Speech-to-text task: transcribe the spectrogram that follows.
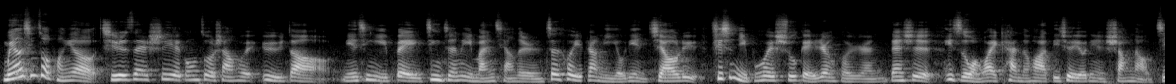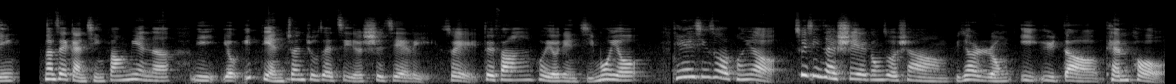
母羊星座朋友，其实在事业工作上会遇到年轻一辈竞争力蛮强的人，这会让你有点焦虑。其实你不会输给任何人，但是一直往外看的话，的确有点伤脑筋。那在感情方面呢，你有一点专注在自己的世界里，所以对方会有点寂寞哟。天蝎星座的朋友，最近在事业工作上比较容易遇到 tempo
